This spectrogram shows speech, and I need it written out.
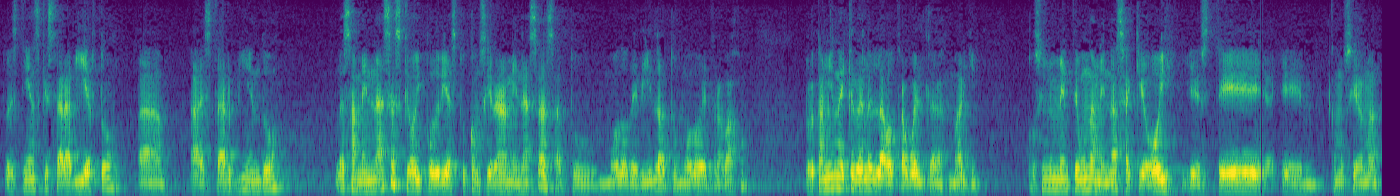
Entonces tienes que estar abierto a, estar viendo las amenazas que hoy podrías tú considerar amenazas a tu modo de vida, a tu modo de trabajo. Pero también hay que darle la otra vuelta, Margie. Posiblemente una amenaza que hoy esté, eh, ¿cómo se llama?,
